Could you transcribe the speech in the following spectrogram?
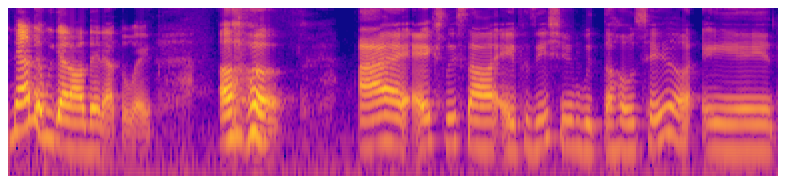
Now that we got all that out the way, uh, I actually saw a position with the hotel and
